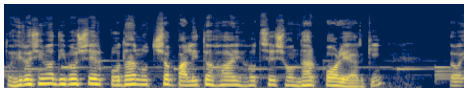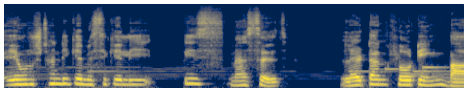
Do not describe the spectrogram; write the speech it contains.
তো হিরোসীমা দিবসের প্রধান উৎসব পালিত হয় হচ্ছে সন্ধ্যার পরে আর কি। তো এই অনুষ্ঠানটিকে basically peace message lantern floating বা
